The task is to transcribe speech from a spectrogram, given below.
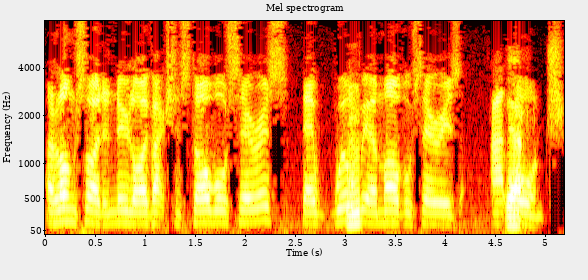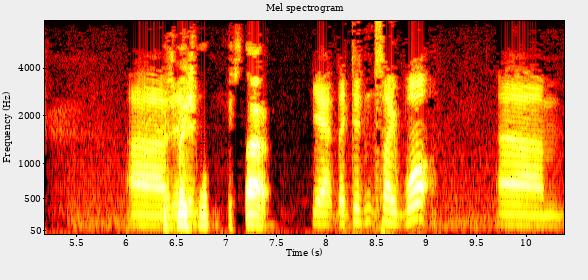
alongside a new live action Star Wars series, there will Hmm. be a Marvel series at Yeah. launch. Uh, Which they makes it's that. yeah, they didn't say what. Um,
